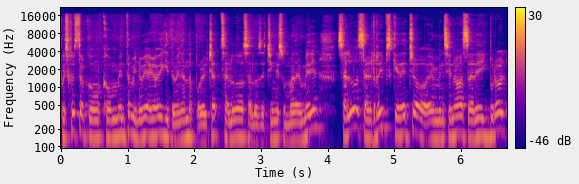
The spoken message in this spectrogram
pues justo como comenta mi novia Gaby, que también anda por el chat, saludos a los de Chingue su madre media, saludos al Rips, que de hecho eh, mencionabas a Dave Grohl,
